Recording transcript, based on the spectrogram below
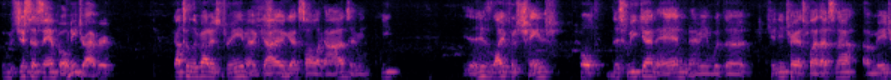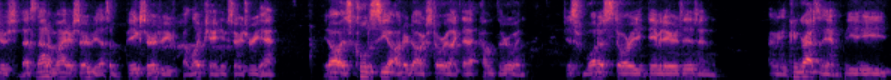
who was just a Zamboni driver, got to live out his dream. A guy against all odds. I mean, he his life was changed both this weekend and I mean with the kidney transplant. That's not a major. That's not a minor surgery. That's a big surgery, a life changing surgery. And you know, it's cool to see an underdog story like that come through and just what a story David Ayres is, and I mean, congrats to him. He, he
